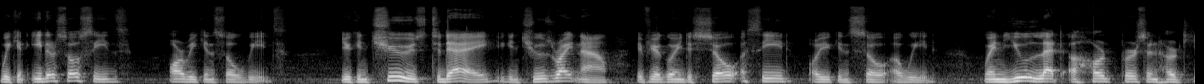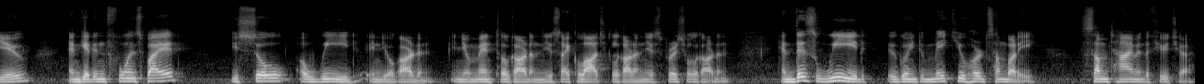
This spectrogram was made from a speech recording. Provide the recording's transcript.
We can either sow seeds or we can sow weeds. You can choose today, you can choose right now if you're going to sow a seed or you can sow a weed. When you let a hurt person hurt you and get influenced by it, you sow a weed in your garden, in your mental garden, your psychological garden, your spiritual garden. And this weed is going to make you hurt somebody sometime in the future.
